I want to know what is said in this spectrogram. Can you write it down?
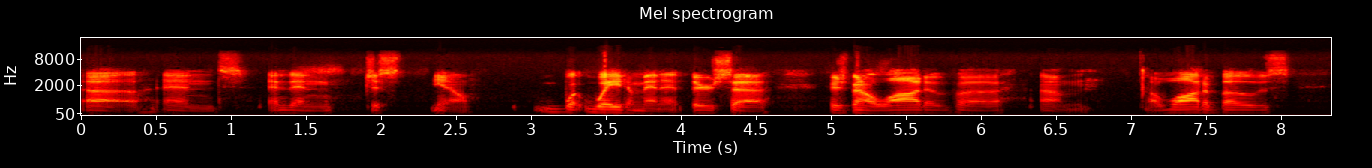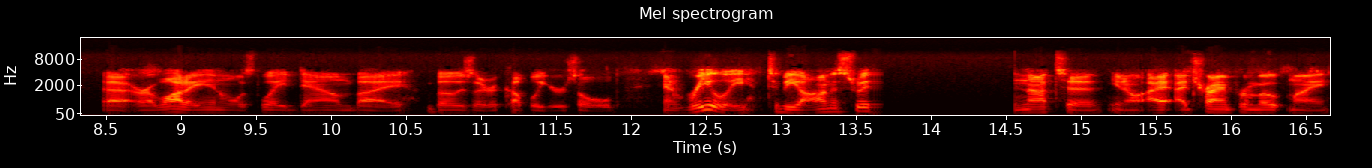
Uh, and and then just you know w- wait a minute. There's uh there's been a lot of uh, um, a lot of bows uh, or a lot of animals laid down by bows that are a couple years old. And really to be honest with you, not to you know I, I try and promote my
